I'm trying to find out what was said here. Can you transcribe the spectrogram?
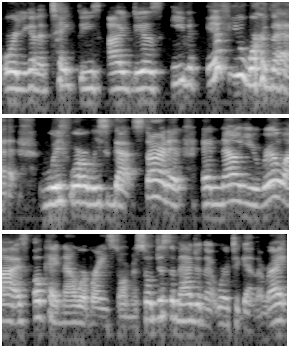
Or are you going to take these ideas, even if you were that before we got started, and now you realize, okay, now we're brainstorming. So just imagine that we're together, right?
